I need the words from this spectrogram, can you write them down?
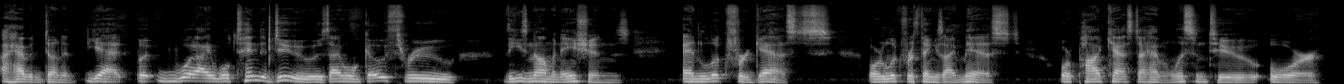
I haven't done it yet but what I will tend to do is I will go through these nominations and look for guests or look for things I missed or podcasts I haven't listened to or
